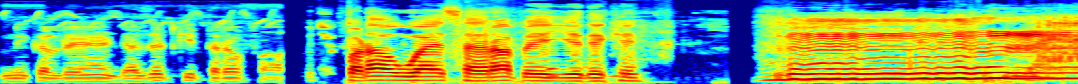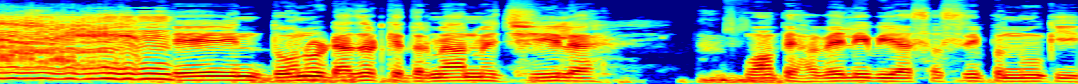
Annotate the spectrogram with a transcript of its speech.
निकल रहे हैं डेजर्ट की तरफ़। कुछ पड़ा हुआ है सहरा पे ये देखें। ये इन दोनों डेजर्ट के दरमियान में झील है। वहाँ पे हवेली भी है सस्ती पन्नू की।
